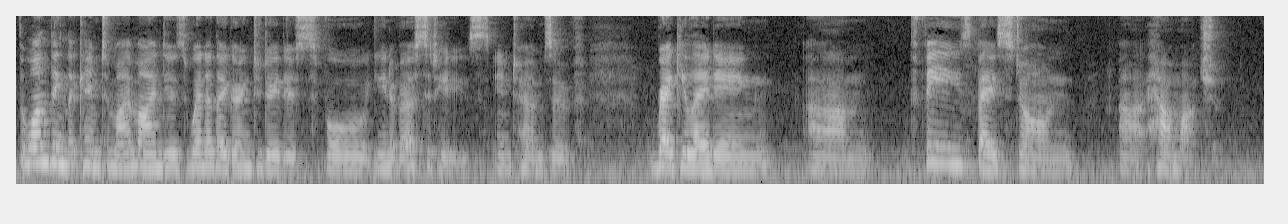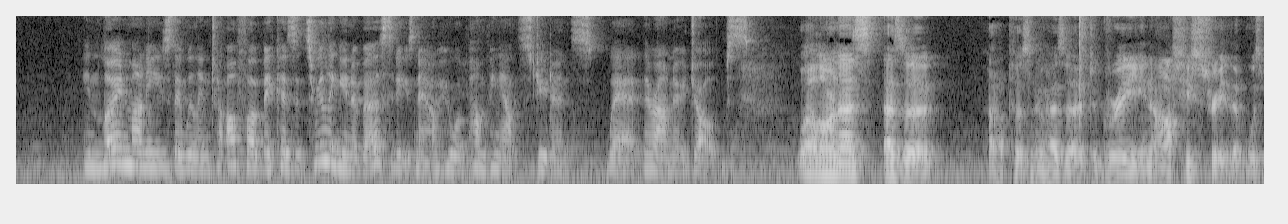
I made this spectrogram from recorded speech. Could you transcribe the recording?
The one thing that came to my mind is when are they going to do this for universities in terms of regulating um, fees based on uh, how much in loan monies they're willing to offer because it's really universities now who are pumping out students where there are no jobs. Well, Lauren, as, as a a person who has a degree in art history that was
